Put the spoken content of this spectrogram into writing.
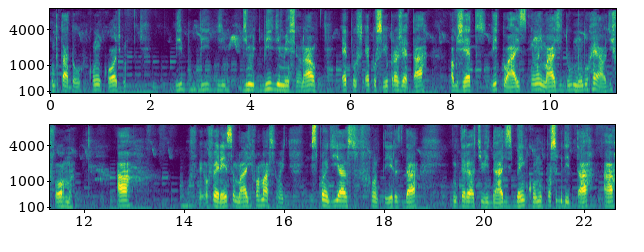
computador com um código bidimensional. É, é possível projetar objetos virtuais em uma imagem do mundo real, de forma a ofereça mais informações, expandir as fronteiras da interatividade, bem como possibilitar a,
